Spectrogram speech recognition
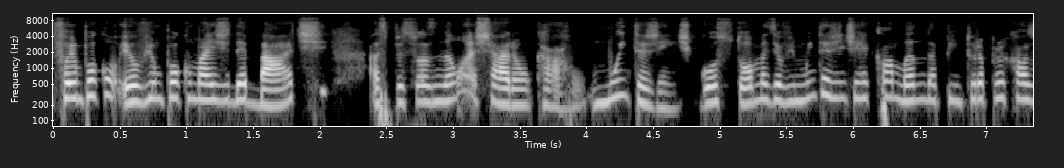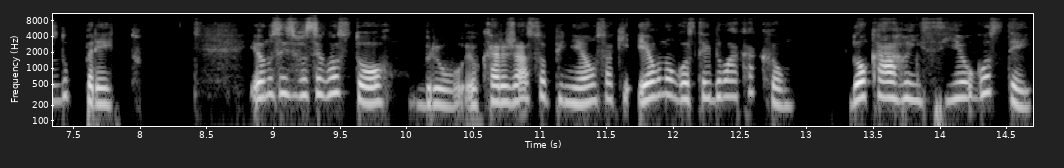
foi um pouco, eu vi um pouco mais de debate. As pessoas não acharam o carro, muita gente gostou, mas eu vi muita gente reclamando da pintura por causa do preto. Eu não sei se você gostou, Bru. Eu quero já a sua opinião, só que eu não gostei do macacão. Do carro em si, eu gostei.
